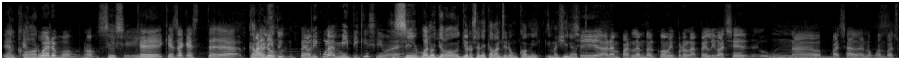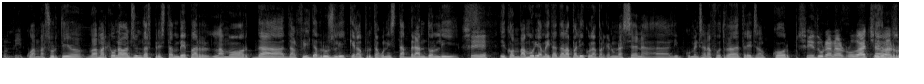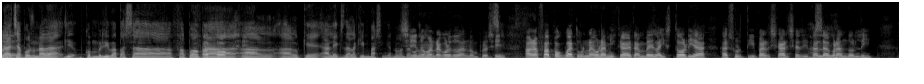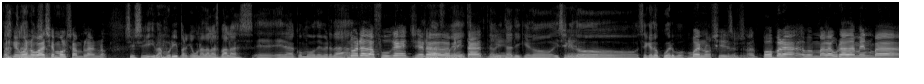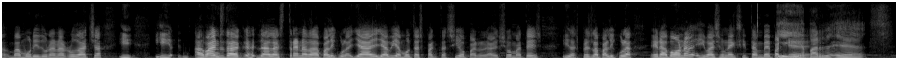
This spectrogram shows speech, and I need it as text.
el, El. Cuervo, no? Sí, sí. Que, que és aquesta Que, bueno- pel·lícula mitiquíssima, eh? Sí, bueno, jo, jo no sabia que abans era un còmic, imagina't. Sí, ara en parlem del còmic, però la pel·li va ser una passada, no?, quan va sortir. Quan va sortir, va marcar un abans i un després també per la mort de, del fill de Bruce Lee, que era el protagonista Brandon Lee, Sí, i com va morir a meitat de la pel·lícula, perquè en una escena eh, li comencen a fotre de trets al corp, sí, durant el rodatge... i durant el rodatge, ser- doncs una de, com li va passar fa poc, Fa poc, sí. al, al que, l'ex de la Kim Basinger, no me'n Sí, recordo. no com- me'n recordo del nom, però sí. Sí. Ara fa poc va tornar una mica també la història a sortir per xarxes i Ah, tal sí? de Brandon Lee, Ah, perquè, clar, bueno, va això. ser molt semblant, no? Sí, sí, i va morir perquè una de les bales eh, era com de verdad. No era de fogueig, era de, fogueig, veritat. De veritat, i, quedó, i se, Sí. quedó, se quedó cuervo. Bueno, sí, Sí, sí. el pobre, malauradament, va, va morir durant el rodatge i, i abans de, de l'estrena de la pel·lícula ja hi havia molta expectació per això mateix i després la pel·lícula era bona i va ser un èxit també perquè... I a part, eh,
